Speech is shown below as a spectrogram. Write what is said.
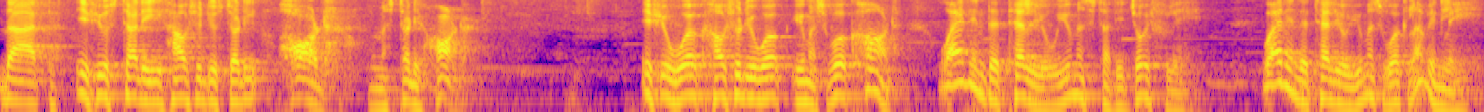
That if you study, how should you study? Hard, you must study hard. If you work, how should you work? You must work hard. Why didn't they tell you, you must study joyfully? Why didn't they tell you, you must work lovingly?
